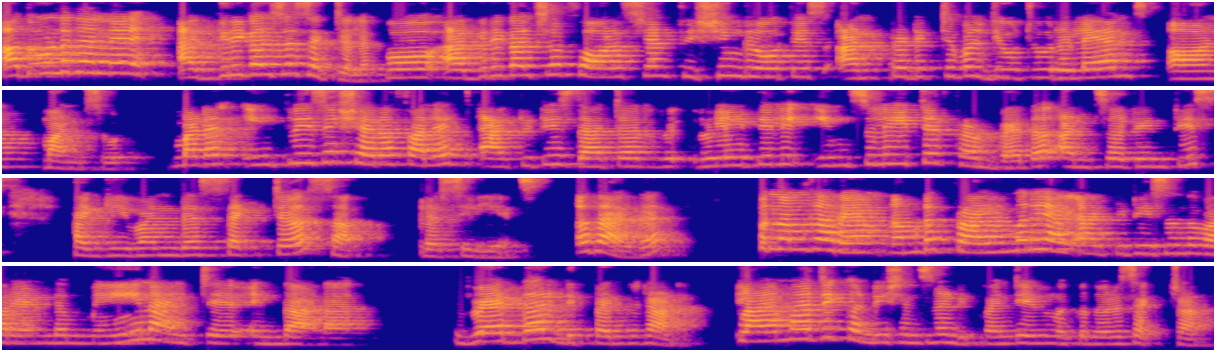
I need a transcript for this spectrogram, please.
അതുകൊണ്ട് തന്നെ അഗ്രികൾച്ചർ സെക്ടറിൽ ഇപ്പോ agriculture forest and fishing growth is unpredictable due to reliance on monsoon but an increasing share of allied activities that are relatively insulated from weather uncertainties have given the sector some അതായത് ഇപ്പൊ നമുക്കറിയാം നമ്മുടെ പ്രൈമറി ആക്ടിവിറ്റീസ് എന്ന് പറയുന്നത് മെയിൻ ആയിട്ട് എന്താണ്? വെദർ ഡിപ്പെൻഡന്റ് ആണ്. ക്ലൈമാറ്റിക് കണ്ടീഷൻസിനെ ഡിപ്പെൻഡ് ചെയ്ത് നിൽക്കുന്ന ഒരു സെക്ടറാണ്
